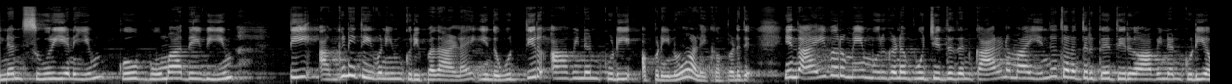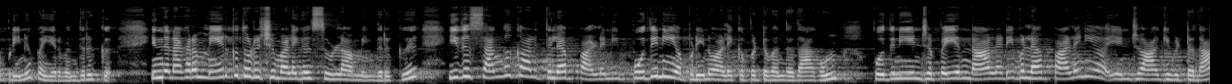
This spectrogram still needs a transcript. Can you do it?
இனன் சூரியனையும் கு பூமாதேவியும் டி அக்னி தேவனையும் குறிப்பதால் இந்த உத்திர் ஆவினன்குடி அப்படின்னும் அழைக்கப்படுது. இந்த ஐவருமே முருகனை பூஜித்ததன் காரணமாக இந்த தலத்திற்கு திரு ஆவினன்குடி அப்படின்னு பெயர் வந்திருக்கு. இந்த நகரம் மேற்கு தொடர்ச்சி மலைகள் சூழ அமைந்திருக்கு. இது சங்க காலத்தில் பழனி பொதினி அப்படின்னு அழைக்கப்பட்டு வந்ததாகவும் பொதினி என்ற பெயர் நாளடைவில் பழனி என்று ஆகிவிட்டதா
